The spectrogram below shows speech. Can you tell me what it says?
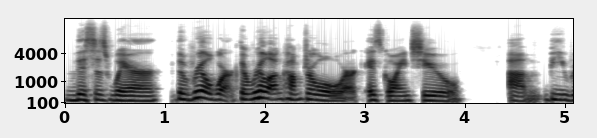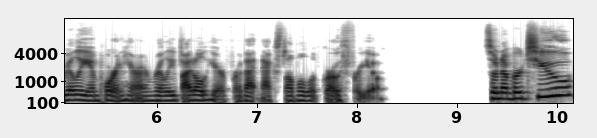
this is where the real work the real uncomfortable work is going to um, be really important here and really vital here for that next level of growth for you. So, number two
